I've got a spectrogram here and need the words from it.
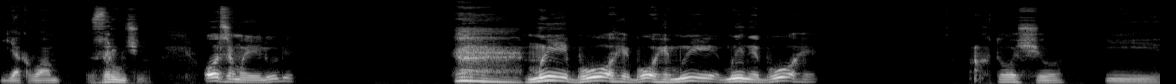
як вам зручно. Отже, мої любі, ми боги, боги, ми, ми не боги. Хто що і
